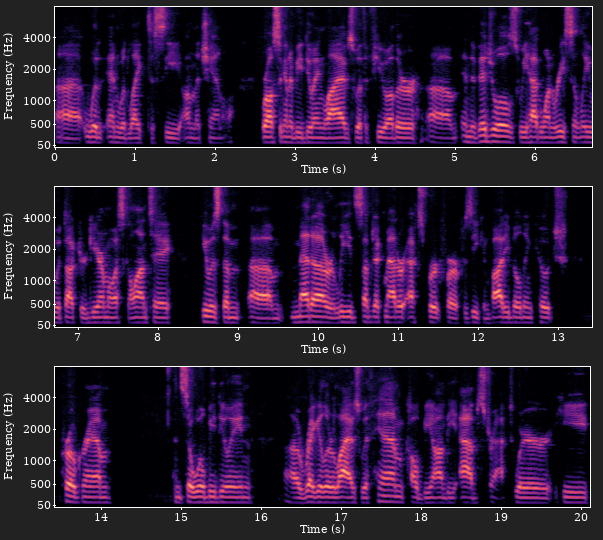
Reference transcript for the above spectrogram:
uh, would and would like to see on the channel. We're also going to be doing lives with a few other um, individuals. We had one recently with Dr. Guillermo Escalante. He was the um, meta or lead subject matter expert for our physique and bodybuilding coach program. And so we'll be doing uh, regular lives with him called Beyond the Abstract, where he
